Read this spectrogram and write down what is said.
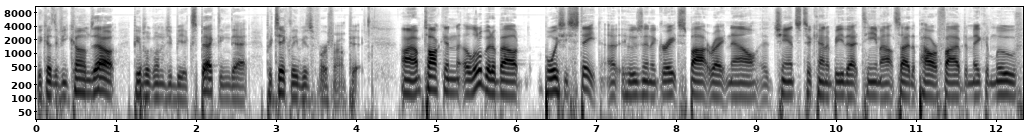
Because if he comes out, people are going to be expecting that, particularly if he's a first round pick. All right, I'm talking a little bit about Boise State, uh, who's in a great spot right now, a chance to kind of be that team outside the Power Five to make a move.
